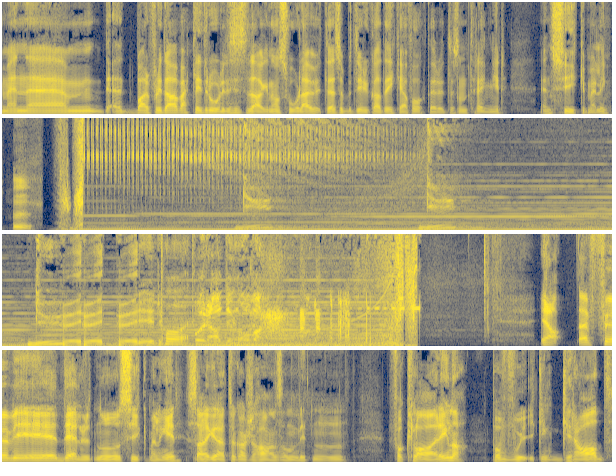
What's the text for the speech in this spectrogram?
Men eh, bare fordi det har vært litt rolig de siste dagene og sola er ute, så betyr det ikke at det ikke er folk der ute som trenger en sykemelding. Du Du Du hø hører på. På Radio Nova. Ja, Før vi deler ut noen sykemeldinger, så er det greit å kanskje ha en sånn liten forklaring da, på hvor- hvilken grad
